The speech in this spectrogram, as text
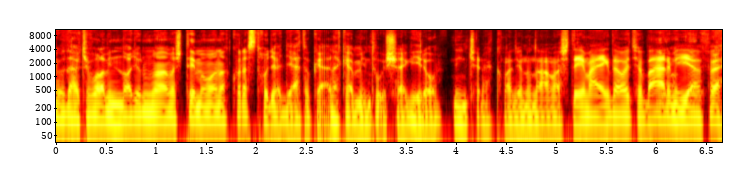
Jó, de ha valami nagyon unalmas téma van, akkor ezt hogy adjátok el nekem, mint újságíró? Nincsenek nagyon unalmas témáik, de hogyha bármilyen fel...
